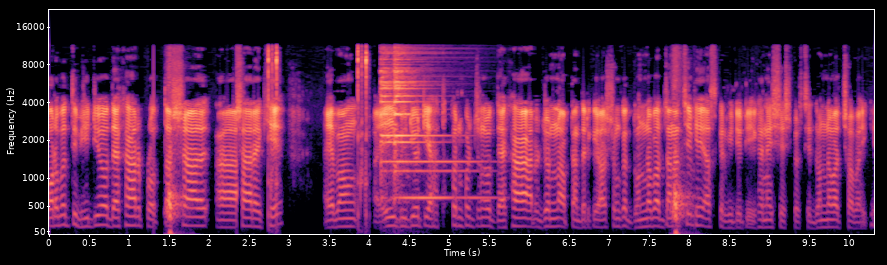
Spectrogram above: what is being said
পরবর্তী ভিডিও দেখার প্রত্যাশা, আশা রেখে এবং এই ভিডিওটি এতক্ষণ পর্যন্ত দেখার জন্য আপনাদেরকে অসংখ্য ধন্যবাদ জানাচ্ছি। আজকের ভিডিওটি এখানে শেষ করছি। ধন্যবাদ সবাইকে।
